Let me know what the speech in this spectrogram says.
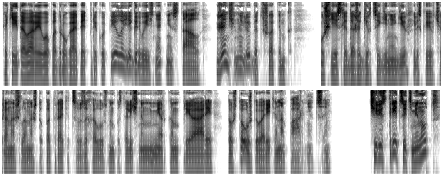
Какие товары его подруга опять прикупила, Игорь выяснять не стал. Женщины любят шопинг. Уж если даже герцогиня Гирфельская вчера нашла на что потратиться в захолустном по столичным меркам приаре, то что уж говорить о напарнице. Через 30 минут,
